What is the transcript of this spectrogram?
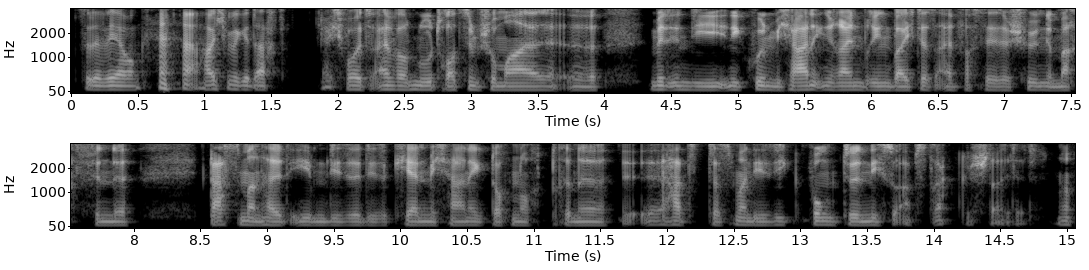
zu der Währung. habe ich mir gedacht. Ich wollte es einfach nur trotzdem schon mal äh, mit in die, in die coolen Mechaniken reinbringen, weil ich das einfach sehr, sehr schön gemacht finde, dass man halt eben diese, diese Kernmechanik doch noch drinne äh, hat, dass man die Siegpunkte nicht so abstrakt gestaltet. Ne?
